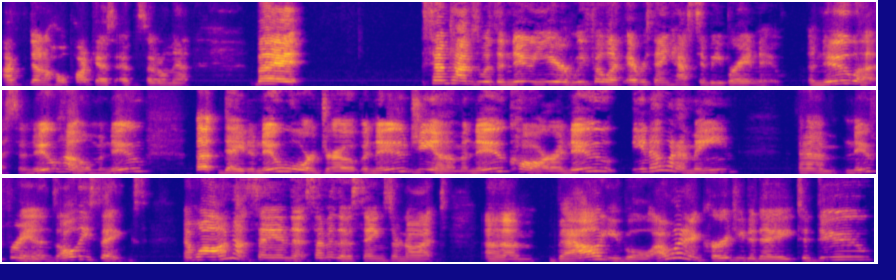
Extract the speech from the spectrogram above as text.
I've done a whole podcast episode on that. But sometimes with a new year, we feel like everything has to be brand new. A new us, a new home, a new update, a new wardrobe, a new gym, a new car, a new, you know what I mean? Um, new friends, all these things. And while I'm not saying that some of those things are not um, valuable, I want to encourage you today to do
